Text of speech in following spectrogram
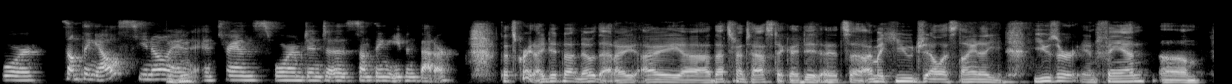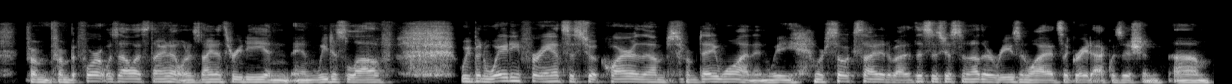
for something else, you know, mm-hmm. and, and transformed into something even better. That's great. I did not know that. I, I uh, that's fantastic. I did. It's uh, I'm a huge LS Dyna user and fan um, from from before it was LS Dyna when it was Dyna 3D, and and we just love we've been waiting for ANSYS to acquire them from day one, and we we're so excited about it. This is just another reason why it's a great acquisition. Um,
